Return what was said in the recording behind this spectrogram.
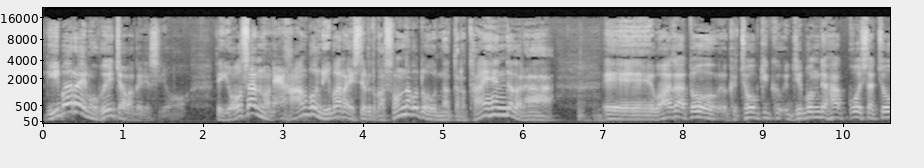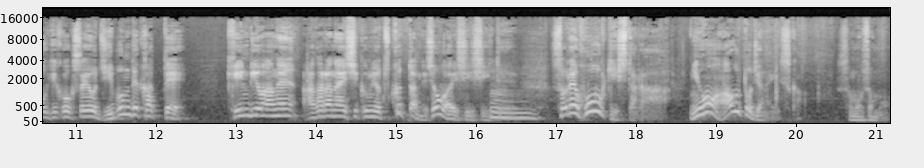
利払いも増えちゃうわけですよ。で、予算のね、半分利払いしてるとか、そんなことになったら大変だから、えー、わざと長期、自分で発行した長期国債を自分で買って、金利を上げ、上がらない仕組みを作ったんでしょ、YCC って。それ放棄したら、日本アウトじゃないですか、そもそも。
